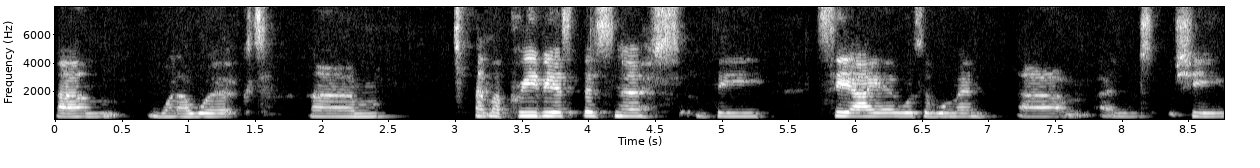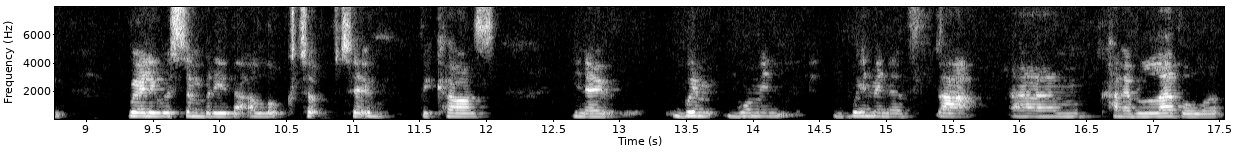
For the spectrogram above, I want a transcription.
um, when I worked um, at my previous business. The CIO was a woman, um, and she really was somebody that I looked up to because, you know, women, women, women of that um, kind of level are,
